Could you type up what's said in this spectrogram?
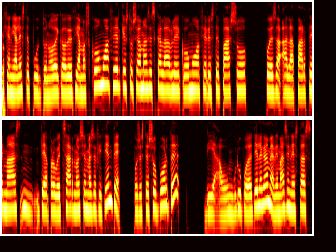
bueno. genial este punto, ¿no? De que decíamos, ¿cómo hacer que esto sea más escalable? ¿Cómo hacer este paso pues a, a la parte más mm, de aprovechar, no es el más eficiente? Pues este soporte vía un grupo de Telegram y además en estas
